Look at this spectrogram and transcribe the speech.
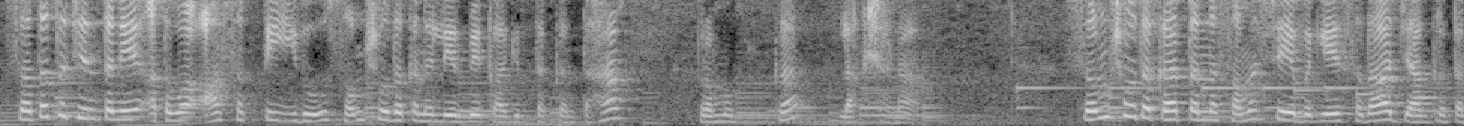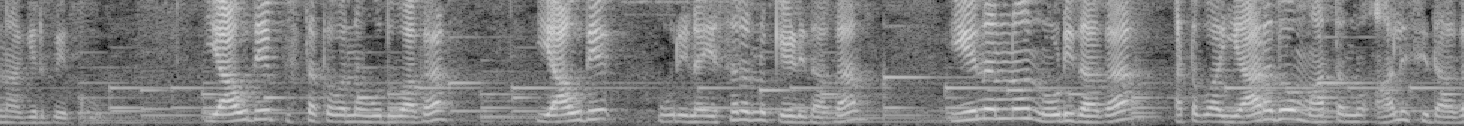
ಸತತ ಚಿಂತನೆ ಅಥವಾ ಆಸಕ್ತಿ ಇದು ಸಂಶೋಧಕನಲ್ಲಿ ಇರಬೇಕಾಗಿರ್ತಕ್ಕಂತಹ ಪ್ರಮುಖ ಲಕ್ಷಣ. ಸಂಶೋಧಕ ತನ್ನ ಸಮಸ್ಯೆಯ ಬಗ್ಗೆ ಸದಾ ಜಾಗೃತನಾಗಿರಬೇಕು. ಯಾವುದೇ ಪುಸ್ತಕವನ್ನು ಓದುವಾಗ, ಯಾವುದೇ ಊರಿನ ಹೆಸರನ್ನು ಕೇಳಿದಾಗ, ಏನನ್ನೋ ನೋಡಿದಾಗ ಅಥವಾ ಯಾರದೋ ಮಾತನ್ನು ಆಲಿಸಿದಾಗ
